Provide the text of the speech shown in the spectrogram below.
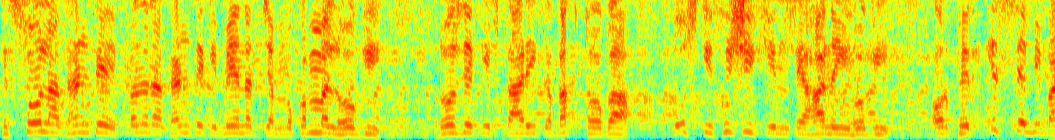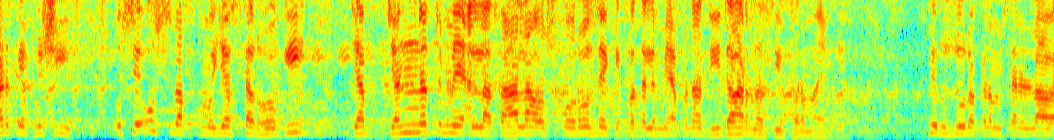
कि 16 घंटे 15 घंटे की मेहनत जब मुकम्मल होगी, रोज़े की इफ्तारी का वक्त होगा तो उसकी खुशी की इंतहा नहीं होगी। और फिर इससे भी बढ़ के खुशी उसे उस वक्त मुयसर होगी जब जन्नत में अल्लाह ताला उसको रोज़े के बदले में अपना दीदार नसीब फरमाएँगे। फिर हजूर अक्रम सल्लल्लाहु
